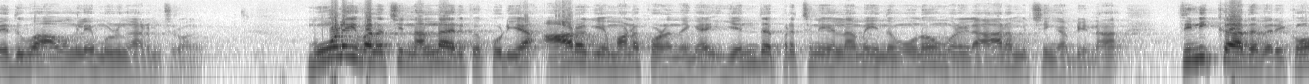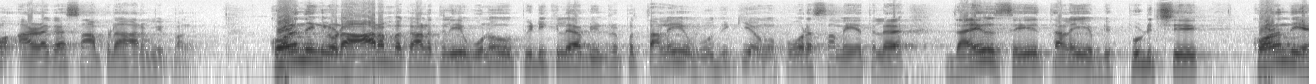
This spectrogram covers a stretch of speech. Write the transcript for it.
மெதுவாக அவங்களே முழுங்க ஆரம்பிச்சிருவாங்க. மூளை வளர்ச்சி நல்லா இருக்கக்கூடிய ஆரோக்கியமான குழந்தைங்க எந்த பிரச்சனையும் இல்லாமல் இந்த உணவு முறையில் ஆரம்பிச்சிங்க அப்படின்னா திணிக்காத வரைக்கும் அழகாக சாப்பிட ஆரம்பிப்பாங்க. குழந்தைங்களோட ஆரம்ப காலத்திலேயே உணவு பிடிக்கல அப்படின்றப்ப தலையை ஒதுக்கி அவங்க போகிற சமயத்தில் தயவு செய்து தலையை இப்படி பிடிச்சி குழந்தைய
